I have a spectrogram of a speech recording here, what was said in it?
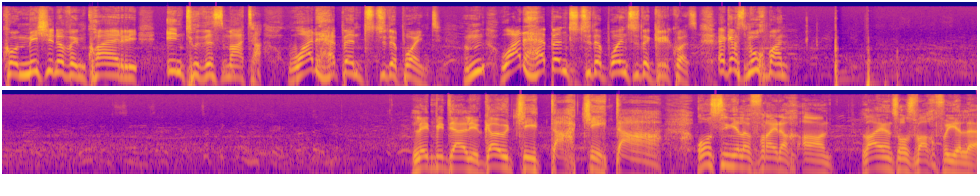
commission of inquiry into this matter. What happened to the point? Hmm? What happened to the point to the Greek Griquas? Egas Muchman. Let me tell you, go cheetah, cheetah. Ons sien julle Vrydag aand. Lions ons wag vir julle.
